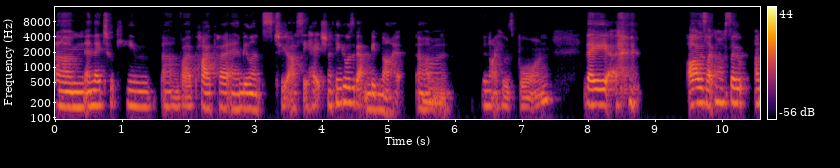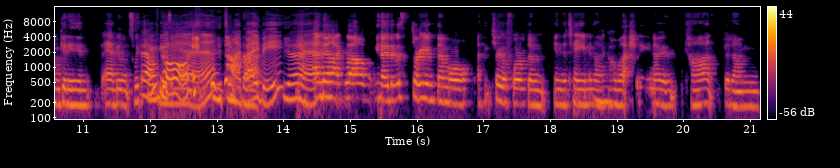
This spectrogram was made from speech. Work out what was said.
um, and they took him um, by a Piper ambulance to RCH. And I think it was about midnight, um, Right. the night he was born. They, I was like, oh, so I'm getting in the ambulance with Yeah, you. of He was like, course. Yeah, You think my baby. Yeah. And they're like, well, you know, there was three of them, or I think three or four of them in the team, and they're like, Mm. oh, well, actually, you know, can't, but um,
